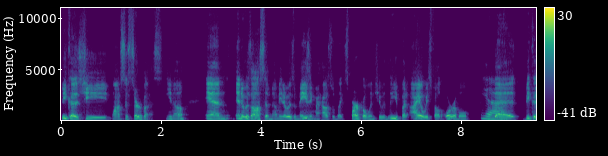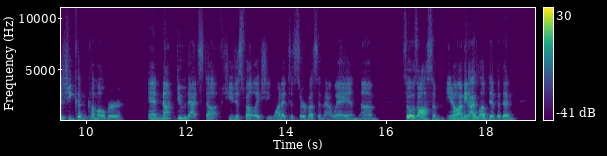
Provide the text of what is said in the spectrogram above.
because she wants to serve us, you know? And and it was awesome. I mean, it was amazing. My house would like sparkle when she would leave, but I always felt horrible Yeah. that because she couldn't come over and not do that stuff. She just felt like she wanted to serve us in that way. And um, so it was awesome. You know, I mean, I loved it, but then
